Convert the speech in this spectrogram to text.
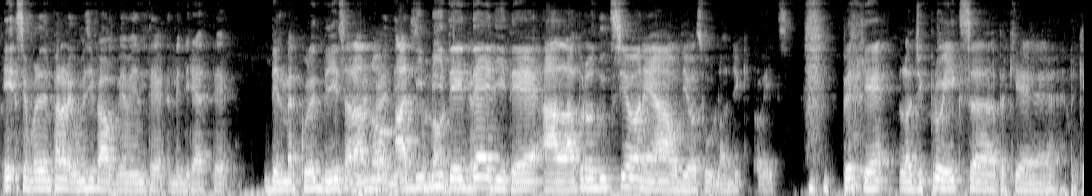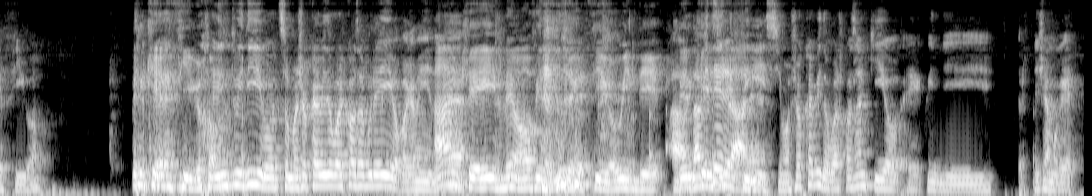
e se volete imparare come si fa, ovviamente le dirette del mercoledì saranno mercoledì adibite e dedite alla produzione audio su Logic Pro X. Perché Logic Pro X? Perché, perché è figo. Perché è figo. È intuitivo, insomma, ci ho capito qualcosa pure io, vagamente. Anche eh. il neofita dice che è figo, quindi Ah, da vedere è esitare? fighissimo, ci ho capito qualcosa anch'io e quindi diciamo che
